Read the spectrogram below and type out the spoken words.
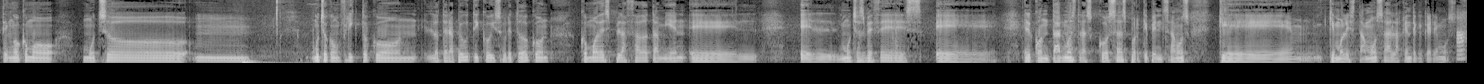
tengo como mucho... Mmm, mucho conflicto con lo terapéutico y sobre todo con cómo ha desplazado también el, el, muchas veces eh, el contar nuestras cosas porque pensamos que, que, molestamos a la gente que queremos, ah.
